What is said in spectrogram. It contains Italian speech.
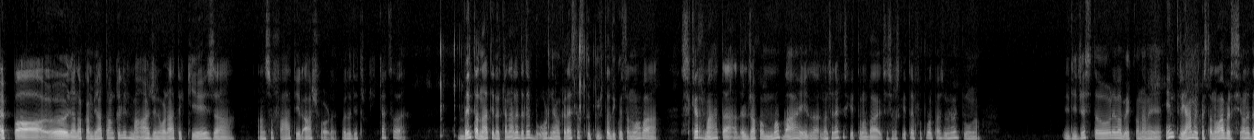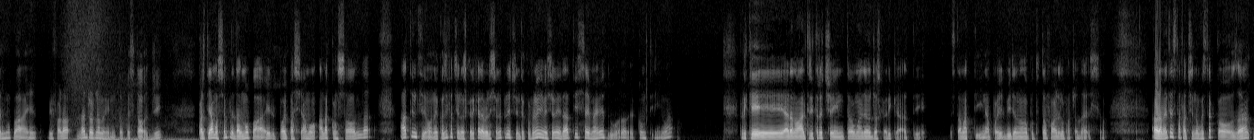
Peppa, eh, gli hanno cambiato anche l'immagine, guardate, Chiesa, Ansu Fati, Rashford, quello dietro che cazzo è? Bentornati nel canale delle Burnio, che resta stupito di questa nuova schermata del gioco mobile, non c'è neanche scritto mobile, c'è solo scritto Football Pass 2021. Il digestore, vabbè, con me. Entriamo in questa nuova versione del mobile, vi farò l'aggiornamento quest'oggi Partiamo sempre dal mobile, poi passiamo alla console. Attenzione, così facendo scaricare la versione più recente, conferma di dimensione dei dati 6 MB 2, vabbè, continua. Perché erano altri 300, ma li ho già scaricati stamattina, poi il video non l'ho potuto fare, lo faccio adesso. Allora, mentre sta facendo questa cosa,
